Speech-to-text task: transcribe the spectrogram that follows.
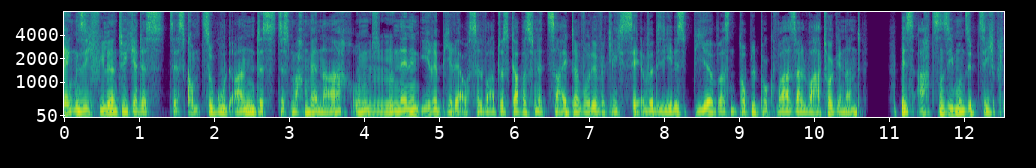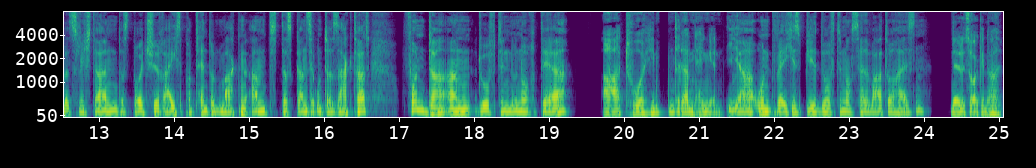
denken sich viele natürlich, ja, das, das kommt so gut an, das, das machen wir nach und mhm. nennen ihre Biere auch Salvator. Es gab also eine Zeit, da wurde wirklich sehr, wurde jedes Bier, was ein Doppelbock war, Salvator genannt. Bis 1877 plötzlich dann das Deutsche Reichspatent- und Markenamt das Ganze untersagt hat. Von da an durfte nur noch der Arthur hinten dran hängen. Ja, und welches Bier durfte noch Salvator heißen? Ja, das Original.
